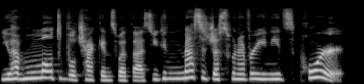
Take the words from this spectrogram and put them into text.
You have multiple check ins with us. You can message us whenever you need support.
